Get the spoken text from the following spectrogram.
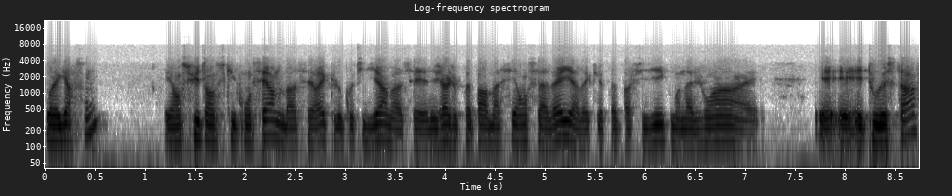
pour les garçons. Et ensuite, en ce qui concerne, bah, c'est vrai que le quotidien, bah, c'est déjà, je prépare ma séance la veille avec le prépa physique, mon adjoint et, tout le staff.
